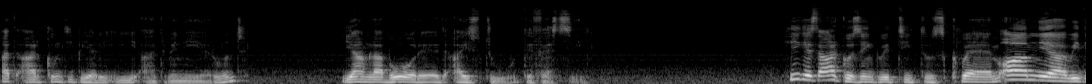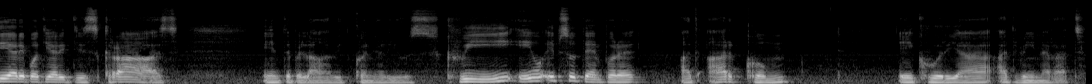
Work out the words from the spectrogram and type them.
ad arcum tiberii advenerunt iam labore et aestu defessi. Hic est arcus inquititus quem omnia videre potieritis cras interpellavit Cornelius qui eo ipso tempore ad arcum e curia advenerat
